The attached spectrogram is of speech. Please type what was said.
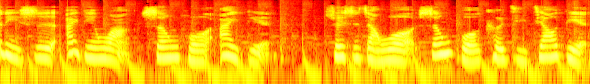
这里是爱点网生活爱点，随时掌握生活科技焦点。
